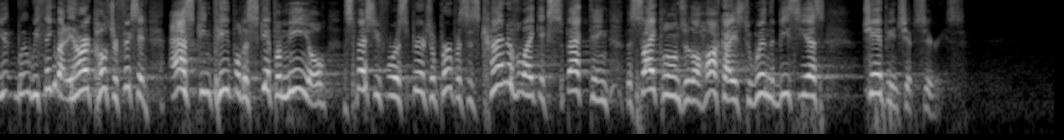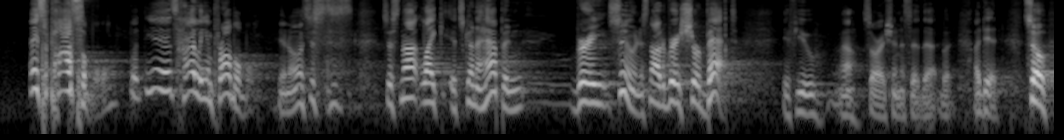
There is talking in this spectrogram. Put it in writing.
you, we think about it. in our culture, fixated, asking people to skip a meal, especially for a spiritual purpose, is kind of like expecting the Cyclones or the Hawkeyes to win the BCS championship series. It's possible, but yeah, it's highly improbable. You know, it's just, it's just not like it's going to happen very soon. It's not a very sure bet. If you, well, sorry, I shouldn't have said that, but I did. So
